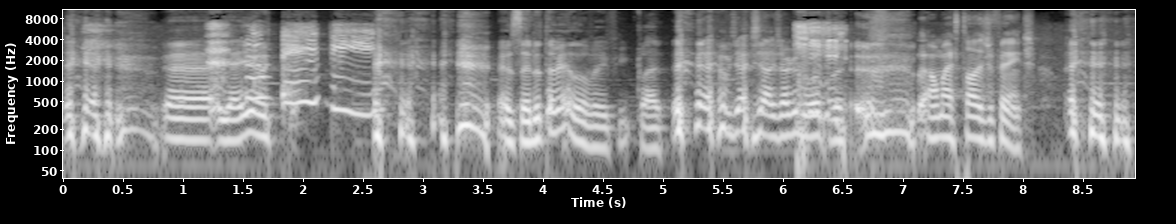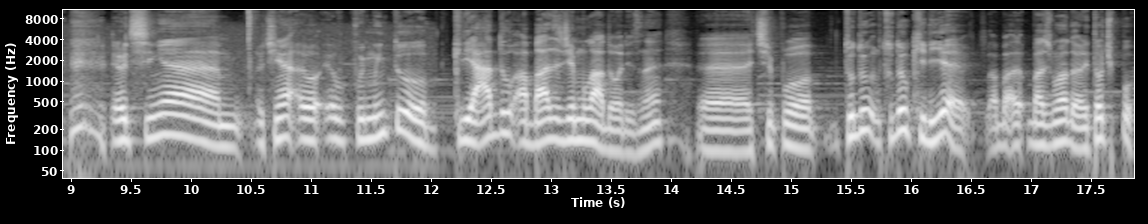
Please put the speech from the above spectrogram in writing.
Eh, e aí eu. Baby! Eu Seru também é novo, enfim, claro. eu já, já jogo no outro. né? É uma história diferente. eu tinha. Eu tinha. Eu, eu fui muito criado à base de emuladores, né? É, tipo, tudo, tudo eu queria à ba- base de emulador. Então, tipo,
